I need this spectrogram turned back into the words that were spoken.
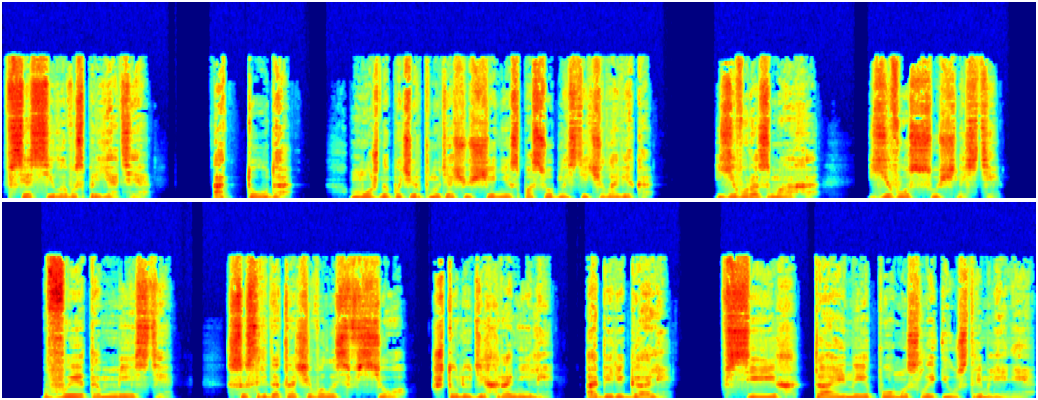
вся сила восприятия. Оттуда можно почерпнуть ощущение способности человека, его размаха, его сущности. В этом месте сосредотачивалось все, что люди хранили, оберегали, все их тайные помыслы и устремления.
